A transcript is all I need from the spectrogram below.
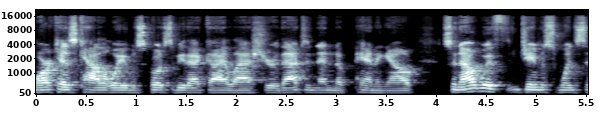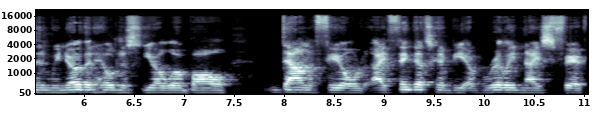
Marquez Callaway was supposed to be that guy last year. That didn't end up panning out. So now with Jameis Winston, we know that he'll just YOLO ball down the field. I think that's going to be a really nice fit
